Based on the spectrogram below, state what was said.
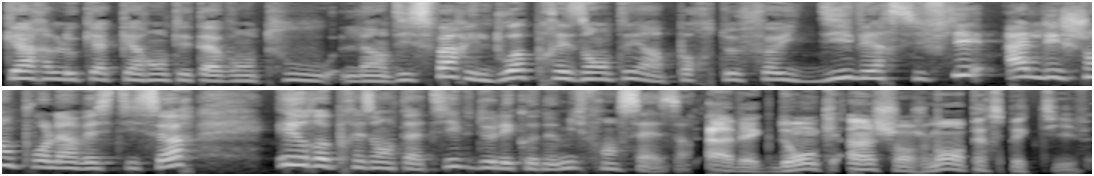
car le CAC 40 est avant tout l'indice phare. Il doit présenter un portefeuille diversifié, alléchant pour l'investisseur et représentatif de l'économie française. Avec donc un changement en perspective.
